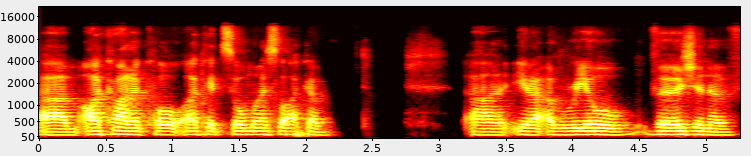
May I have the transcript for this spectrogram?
um, I kind of call like it's almost like a uh, you know a real version of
